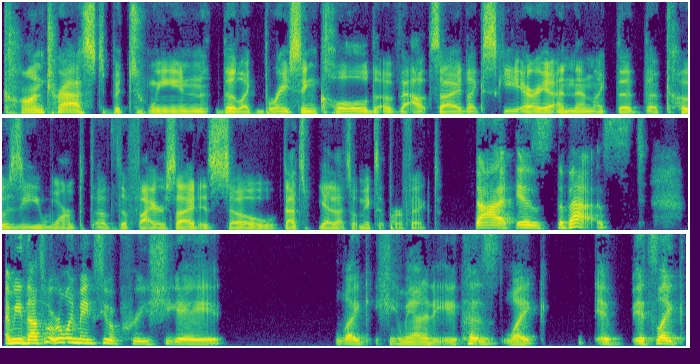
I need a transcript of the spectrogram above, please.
contrast between the like bracing cold of the outside like ski area and then like the the cozy warmth of the fireside is so that's yeah that's what makes it perfect That is the best. I mean, that's what really makes you appreciate like humanity cuz like it it's like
